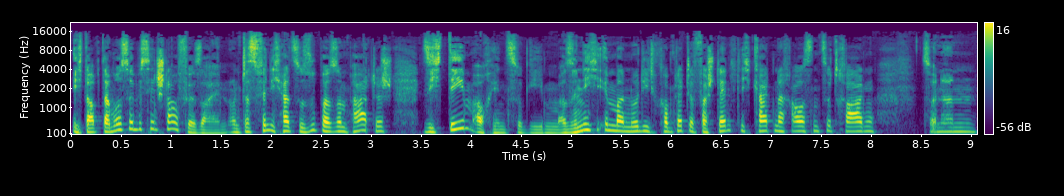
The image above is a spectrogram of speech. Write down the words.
ich glaube, da muss er ein bisschen schlau für sein. Und das finde ich halt so super sympathisch, sich dem auch hinzugeben. Also nicht immer nur die komplette Verständlichkeit nach außen zu tragen, sondern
